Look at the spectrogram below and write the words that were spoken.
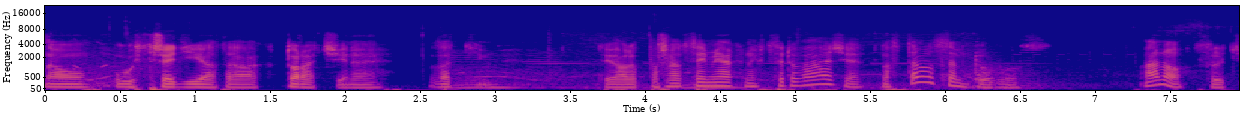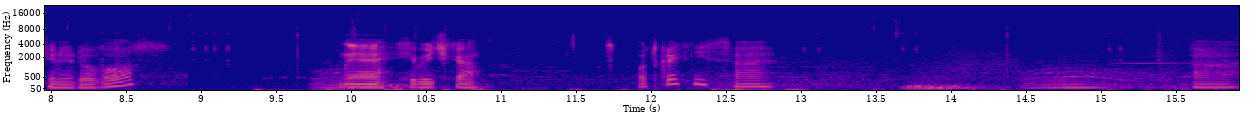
No, ústředí a tak, to radši ne. Zatím. Ty ale pořád se jim nějak nechce dovážet. Nastavil jsem dovoz. Ano, slčiny dovoz. Ne, chybička. Odklikni se. A,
